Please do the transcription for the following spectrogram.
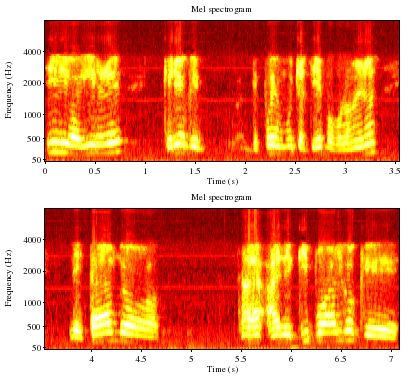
sí digo Aguirre, creo que después de mucho tiempo por lo menos, le está dando al equipo algo que,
